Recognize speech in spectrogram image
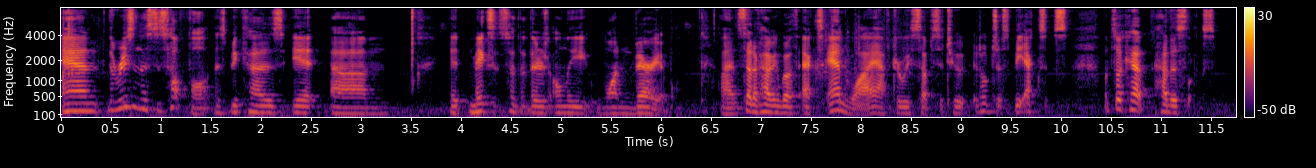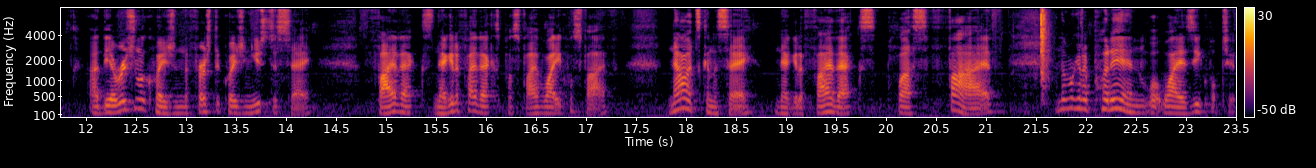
And the reason this is helpful is because it, um, it makes it so that there's only one variable. Uh, instead of having both x and y, after we substitute, it'll just be x's. Let's look at how this looks. Uh, the original equation, the first equation used to say 5x, negative 5x plus 5y equals 5. Now it's going to say negative 5x plus 5, and then we're going to put in what y is equal to.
